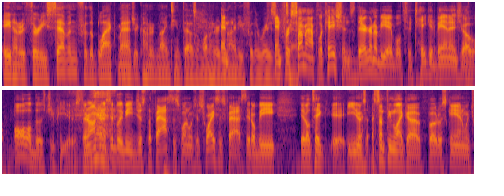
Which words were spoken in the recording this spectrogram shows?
119,837 for the Blackmagic, 119,190 for the Razer. And for 10. some applications, they're going to be able to take advantage of all of those GPUs. They're not going to simply be just the fastest one, which is twice as fast. It'll be, it'll take, uh, you know, something like a photo scan, which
